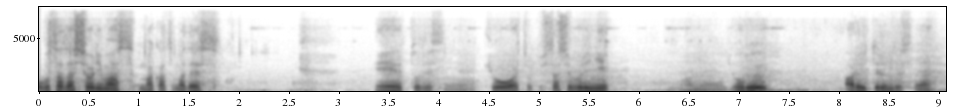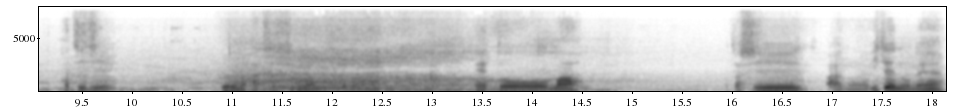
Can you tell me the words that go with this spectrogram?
ご無沙汰しております。馬勝間です。えー、っとですね、今日はちょっと久しぶりに、あの、夜歩いてるんですね。8時、夜の8時過ぎなんですけど、えー、っと、まあ、私、あの、以前のね、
